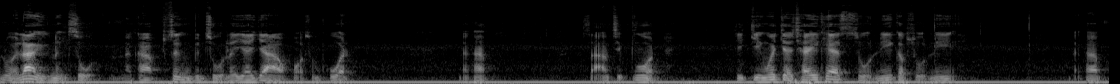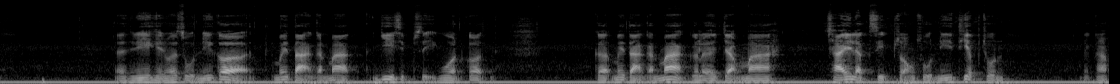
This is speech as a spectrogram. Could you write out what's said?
หน่วยล่างอีกหนึ่งสูตรนะครับ ซึ่งเป็นสูตรระยะยาวพอสมควรนะครับสามสิบงวด จริงๆว่าจะใช้แค่สูตรนี้กับสูตรนี้นะครับ แต่ทีนี้เห็นว่าสูตรนี้ก็ไม่ต่างกันมาก 24 งวดก็ก็ไม่ต่างกันมากก็เลยจับมาใช้หลัก 10 2 สูตรนี้เทียบชนนะครับ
